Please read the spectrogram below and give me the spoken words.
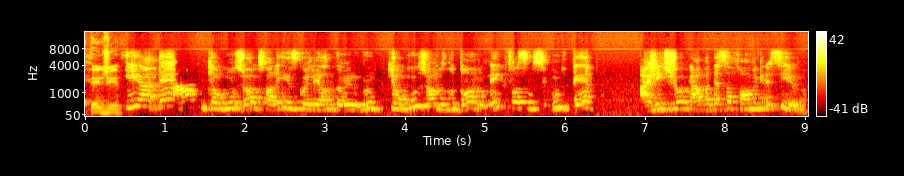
Entendi. E até acho que alguns jogos, falei isso com o Elialdo também no grupo, que alguns jogos do Domi, nem que fosse no segundo tempo, a gente jogava dessa forma agressiva.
